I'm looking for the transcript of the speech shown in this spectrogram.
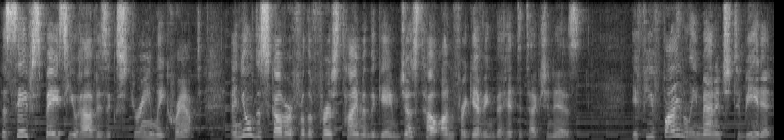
The safe space you have is extremely cramped, and you'll discover for the first time in the game just how unforgiving the hit detection is. If you finally manage to beat it,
